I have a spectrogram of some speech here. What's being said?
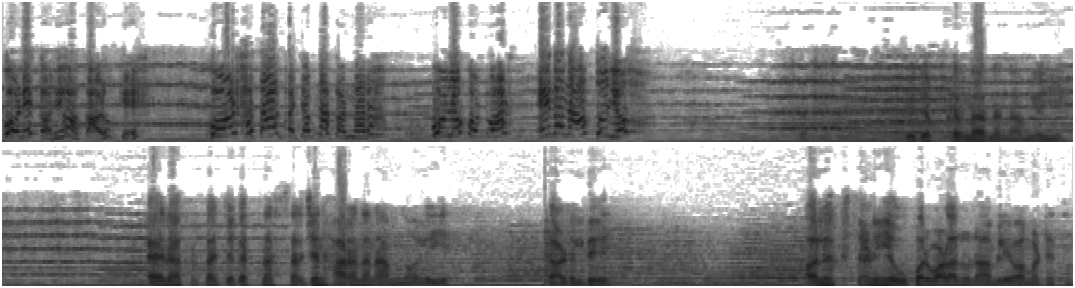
કોણે કર્યો આ કાળો કે કોણ હતા ગજબના કરનારા? બોલો કોટવાડ ગજબ કરનારના નામ લઈએ. એના કરતા જગતના સર્જનહારાના નામ ન લઈએ. તાડલ દે. અલખ ધણીએ ઉપરવાળાનું નામ લેવા માટે તો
